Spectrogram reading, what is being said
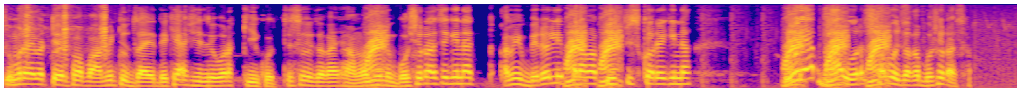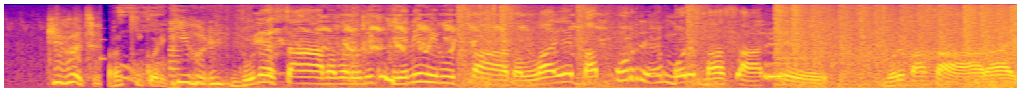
তোমরা এবার টের পাবো আমি একটু যাই দেখে আসি যে ওরা কি করতেছে ওই জায়গায়। আমার জন্য বসে আছে কিনা আমি বেরোলি পরে আমার পিস পিস করে কিনা। ওরে ভাই ওরা সব জায়গায় বসে আছে। কি হয়েছে? আমি কি করি? দুনে চাপ আবার ওদিকে এনিমির উৎপাত আল্লাহ এ বাপুর রে মোরে বাসা রে। মোরে বাসা রাই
